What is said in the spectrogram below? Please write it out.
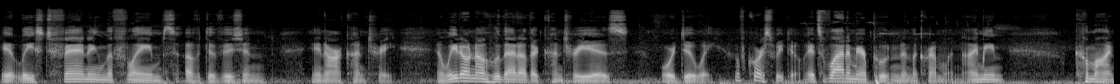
at least fanning the flames of division in our country. And we don't know who that other country is, or do we? Of course we do. It's Vladimir Putin in the Kremlin. I mean, come on.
